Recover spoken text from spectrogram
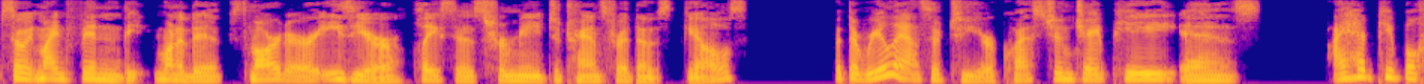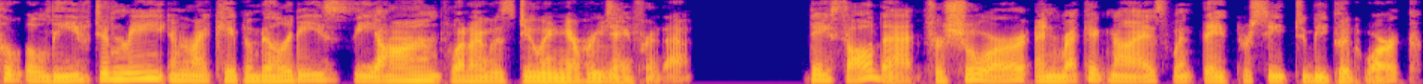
So it might have been the, one of the smarter, easier places for me to transfer those skills. But the real answer to your question, JP, is I had people who believed in me and my capabilities beyond what I was doing every day for them. They saw that for sure and recognized what they perceived to be good work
